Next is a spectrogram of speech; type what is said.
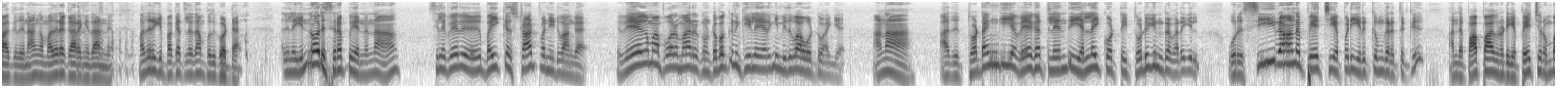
பார்க்குது நாங்கள் மதுரைக்காரங்க தான் மதுரைக்கு பக்கத்தில் தான் புதுக்கோட்டை. அதில் இன்னொரு சிறப்பு என்னென்னா சில பேர் பைக்கை ஸ்டார்ட் பண்ணிவிடுவாங்க வேகமாக போகிற மாதிரி இருக்கும். டொபக்குன்னு கீழே இறங்கி மெதுவாக ஓட்டுவாங்க. ஆனால் அது தொடங்கிய வேகத்திலேருந்து எல்லைக்கோட்டை தொடுகின்ற வரையில் ஒரு சீரான பேச்சு எப்படி இருக்குங்கிறதுக்கு அந்த பாப்பாவினுடைய பேச்சு ரொம்ப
